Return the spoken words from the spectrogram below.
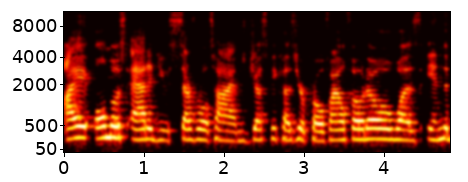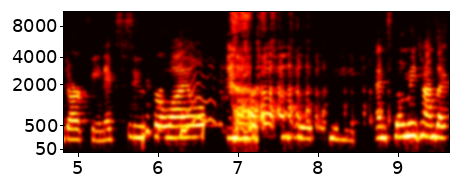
I almost added you several times just because your profile photo was in the Dark Phoenix suit for a while. and so many times I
